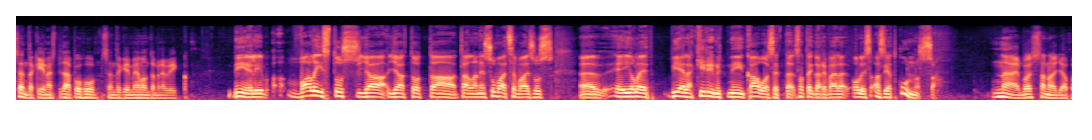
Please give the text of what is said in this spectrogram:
sen takia näistä pitää puhua, sen takia meillä on tämmöinen viikko. Niin, eli valistus ja, ja tota, tällainen suvaitsevaisuus äh, ei ole vielä kirinyt niin kauas, että sateenkaariväellä olisi asiat kunnossa. Näin voisi sanoa jo.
